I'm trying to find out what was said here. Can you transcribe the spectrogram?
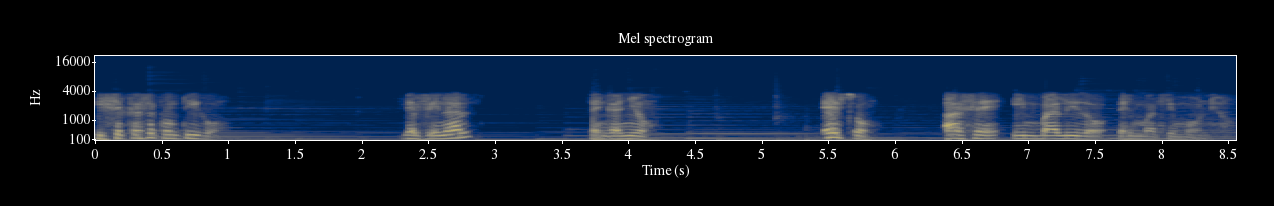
y se casa contigo. Y al final te engañó. Eso hace inválido el matrimonio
